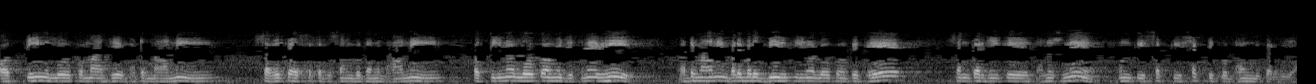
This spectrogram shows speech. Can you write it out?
और तीन लोक माझे घटमानी सहित सकत संबुधन भानी, और तीनों लोकों में जितने भी घटमानी बड़े बड़े वीर तीनों लोगों के थे शंकर जी के धनुष ने उनकी शक्ति शक्ति को भंग कर दिया।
